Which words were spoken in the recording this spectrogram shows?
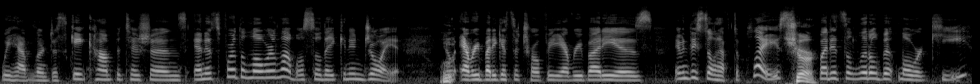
We have learned to skate competitions, and it's for the lower level so they can enjoy it. You know, everybody gets a trophy. Everybody is. I mean, they still have to place. Sure. But it's a little bit lower key,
